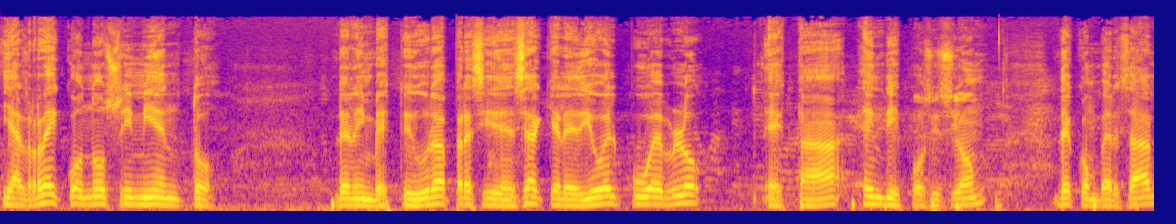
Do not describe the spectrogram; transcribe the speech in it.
y al reconocimiento de la investidura presidencial que le dio el pueblo está en disposición de conversar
